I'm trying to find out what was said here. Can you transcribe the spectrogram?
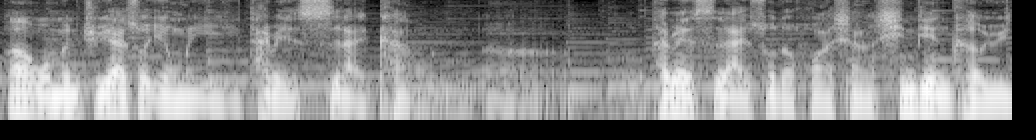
呃，我们举例来说，以我们以台北市来看，呃，台北市来说的话，像新店客运。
